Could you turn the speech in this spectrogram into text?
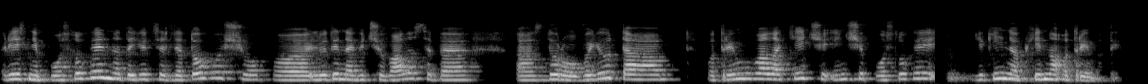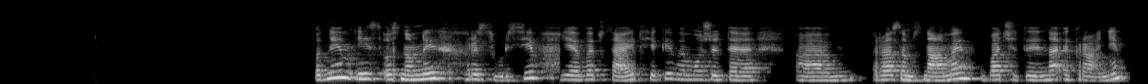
різні послуги надаються для того, щоб е, людина відчувала себе здоровою та отримувала ті чи інші послуги, які необхідно отримати. Одним із основних ресурсів є веб-сайт, який ви можете е, разом з нами бачити на екрані.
